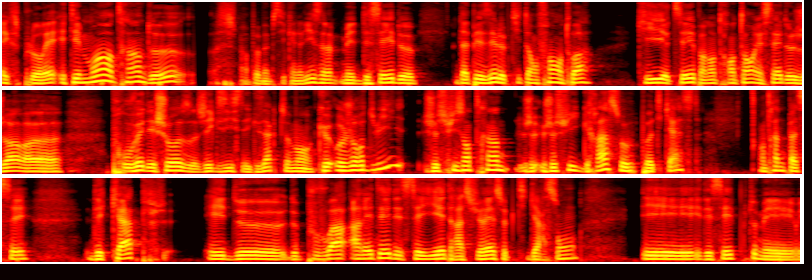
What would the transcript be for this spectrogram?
explorer. Et t'es moins en train de, c'est un peu ma psychanalyse, mais d'essayer de d'apaiser le petit enfant en toi qui, tu sais, pendant 30 ans essaie de genre euh, prouver des choses. J'existe exactement. Que aujourd'hui, je suis en train, je, je, suis grâce au podcast en train de passer des caps et de, de pouvoir arrêter d'essayer de rassurer ce petit garçon et, d'essayer plutôt mais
